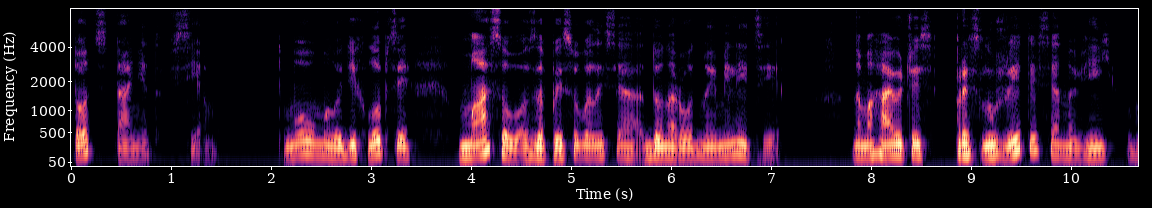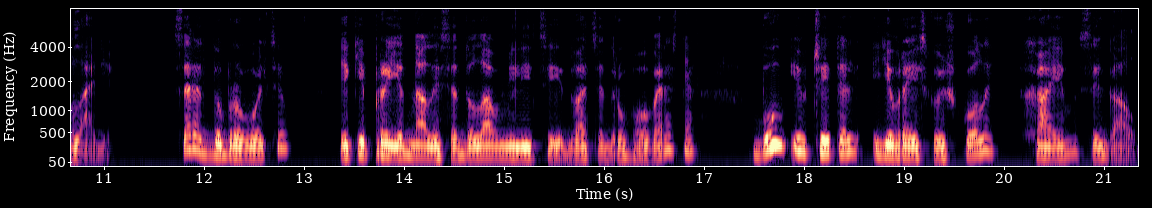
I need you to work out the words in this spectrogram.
тот стане всім. Тому молоді хлопці масово записувалися до народної міліції, намагаючись прислужитися новій владі. Серед добровольців, які приєдналися до лав міліції 22 вересня, був і вчитель єврейської школи Хаїм Сигал.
